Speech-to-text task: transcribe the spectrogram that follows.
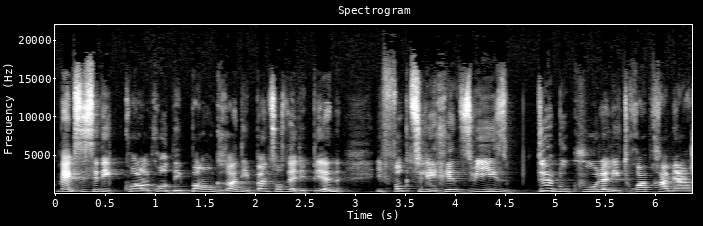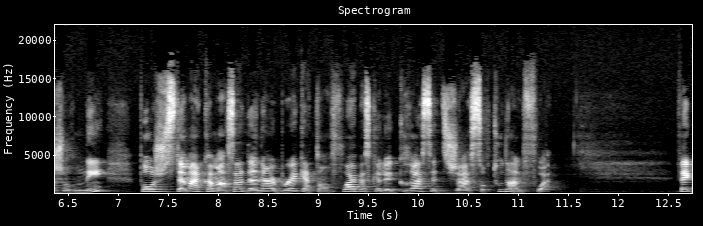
Même si c'est des, des bons gras, des bonnes sources de lipides, il faut que tu les réduises de beaucoup là, les trois premières journées pour justement commencer à donner un break à ton foie parce que le gras se digère surtout dans le foie. Fait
